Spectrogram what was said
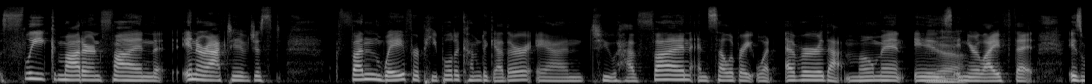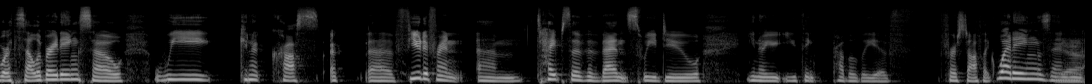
sleek, modern, fun, interactive, just fun way for people to come together and to have fun and celebrate whatever that moment is Yeah. in your life that is worth celebrating. So we can across a, a few different um, types of events we do. You know, you, you think probably of first off like weddings and Yeah.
